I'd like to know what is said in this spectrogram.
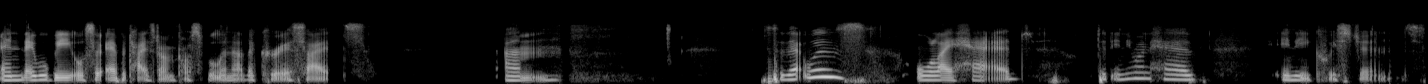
and they will be also advertised on Prosple and other career sites. Um, so that was all I had. Did anyone have any questions?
